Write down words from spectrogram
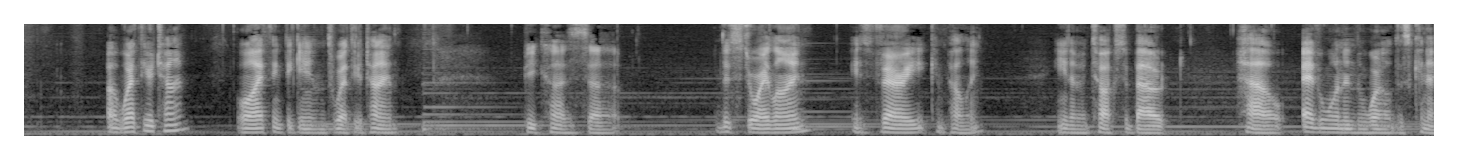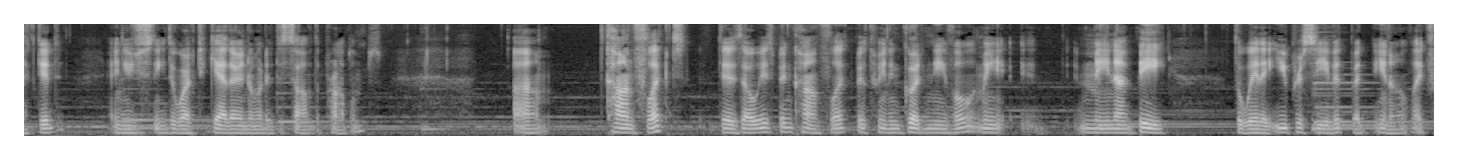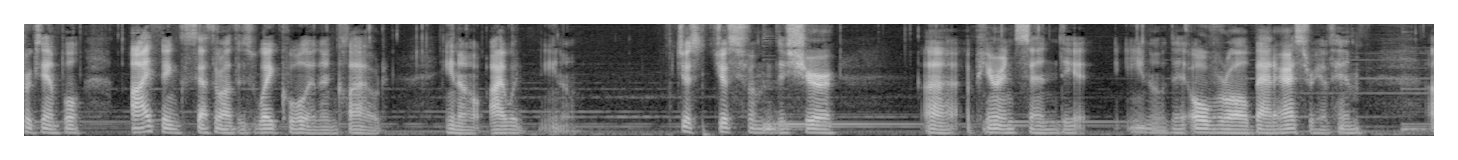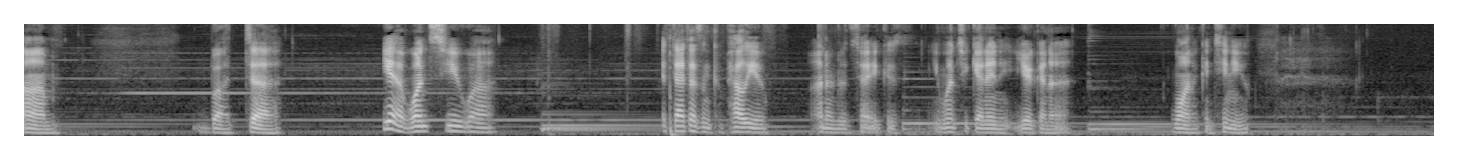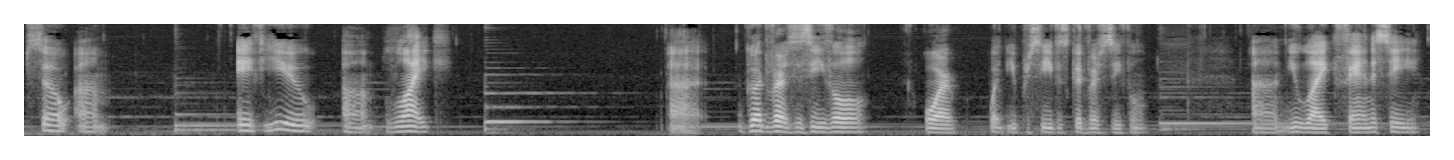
uh, worth your time? Well, I think the game is worth your time because uh, the storyline is very compelling. You know, it talks about how everyone in the world is connected and you just need to work together in order to solve the problems. Um, conflict. There's always been conflict between a good and evil. It may, it may not be the way that you perceive it, but, you know, like for example, I think Sephiroth is way cooler than Cloud. You know, I would, you know, just just from the sheer uh, appearance and the you know the overall badassery of him. Um, but uh, yeah, once you uh, if that doesn't compel you, I don't know what to tell you because once you get in you're gonna want to continue. So, um, if you um, like uh, good versus evil, or what you perceive as good versus evil, uh, you like fantasy.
